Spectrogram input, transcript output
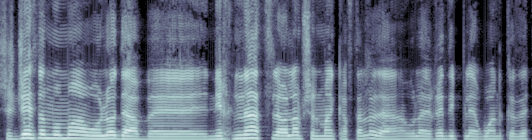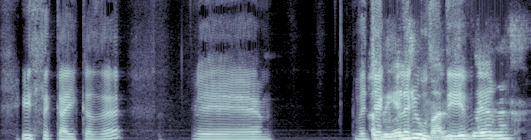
שג'ייסון מומואה הוא לא יודע, נכנס לעולם של מיינקראפט, אני לא יודע, אולי Ready Player One כזה, isekai כזה. אה, אז וג'ק בלק הוא סטיב. בערך?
